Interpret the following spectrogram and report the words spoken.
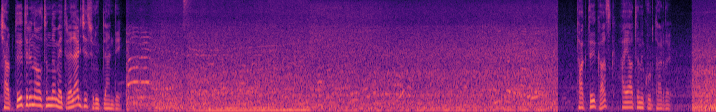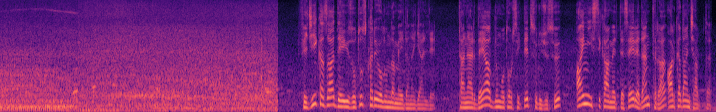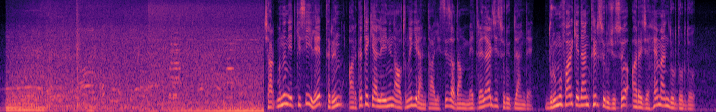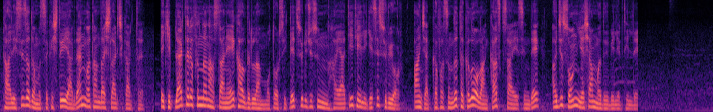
Çarptığı tırın altında metrelerce sürüklendi. Taktığı kask hayatını kurtardı. Feci kaza D130 karayolunda meydana geldi. Taner D adlı motosiklet sürücüsü aynı istikamette seyreden tıra arkadan çarptı. Çarpmanın etkisiyle tırın arka tekerleğinin altına giren talihsiz adam metrelerce sürüklendi. Durumu fark eden tır sürücüsü aracı hemen durdurdu. Talihsiz adamı sıkıştığı yerden vatandaşlar çıkarttı. Ekipler tarafından hastaneye kaldırılan motosiklet sürücüsünün hayati tehlikesi sürüyor. Ancak kafasında takılı olan kask sayesinde acı son yaşanmadığı belirtildi.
